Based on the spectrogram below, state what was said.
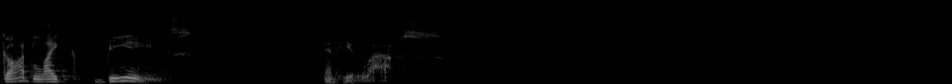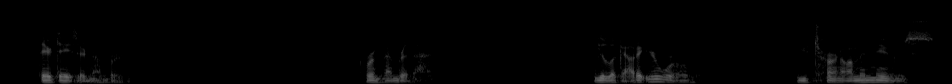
godlike beings. And he laughs. Their days are numbered. Remember that. You look out at your world, you turn on the news,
